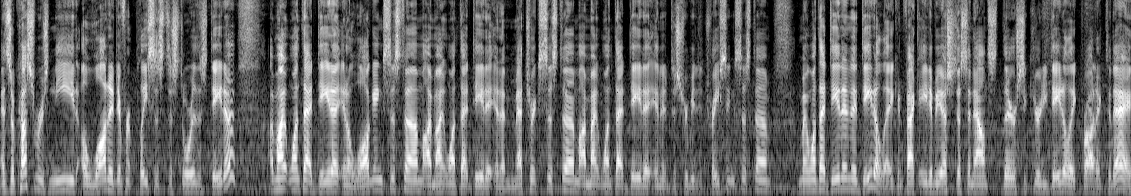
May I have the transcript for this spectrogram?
And so customers need a lot of different places to store this data. I might want that data in a logging system, I might want that data in a metric system, I might want that data in a distributed tracing system, I might want that data in a data lake. In fact, AWS just announced their security data lake product today.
